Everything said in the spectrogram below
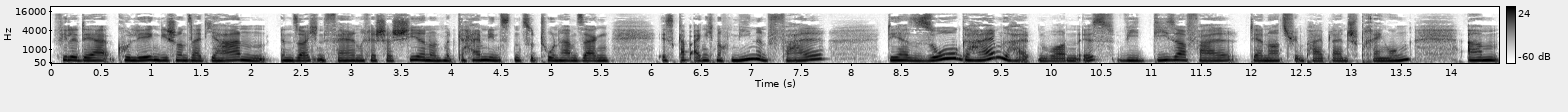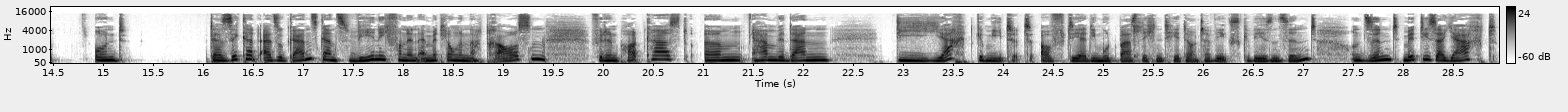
viele der Kollegen, die schon seit Jahren in solchen Fällen recherchieren und mit Geheimdiensten zu tun haben, sagen, es gab eigentlich noch nie einen Fall, der so geheim gehalten worden ist, wie dieser Fall der Nord Stream Pipeline Sprengung. Ähm, und da sickert also ganz, ganz wenig von den Ermittlungen nach draußen. Für den Podcast ähm, haben wir dann die Yacht gemietet, auf der die mutmaßlichen Täter unterwegs gewesen sind und sind mit dieser Yacht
